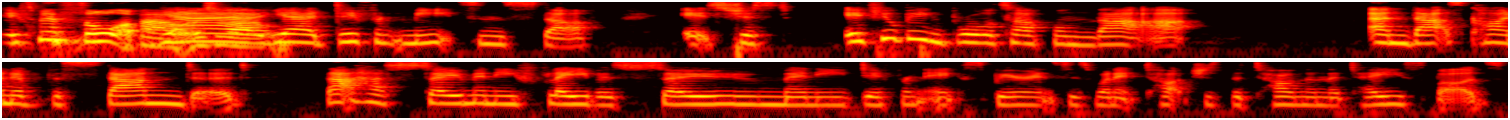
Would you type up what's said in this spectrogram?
It's been thought about yeah, as well. yeah, different meats and stuff. It's just if you're being brought up on that, and that's kind of the standard. That has so many flavors, so many different experiences when it touches the tongue and the taste buds.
